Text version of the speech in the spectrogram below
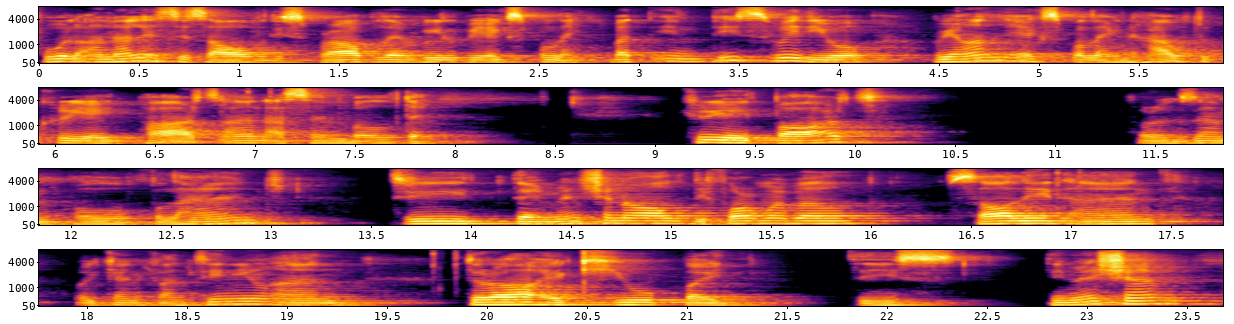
full analysis of this problem will be explained. But in this video, we only explain how to create parts and assemble them. Create parts, for example, flange, three-dimensional, deformable, solid and we can continue and draw a cube by this dimension.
